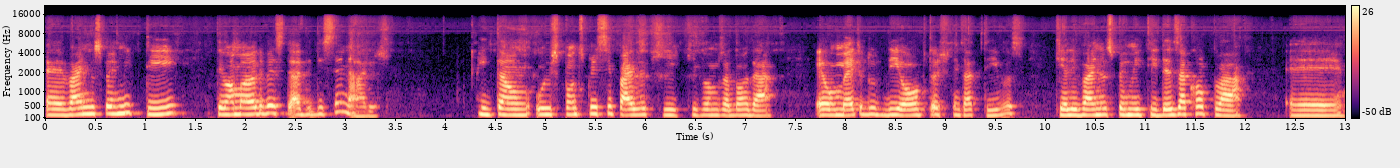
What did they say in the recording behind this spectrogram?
é, vai nos permitir tem uma maior diversidade de cenários. Então, os pontos principais aqui que vamos abordar é o método de órbitas tentativas, que ele vai nos permitir desacoplar é,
